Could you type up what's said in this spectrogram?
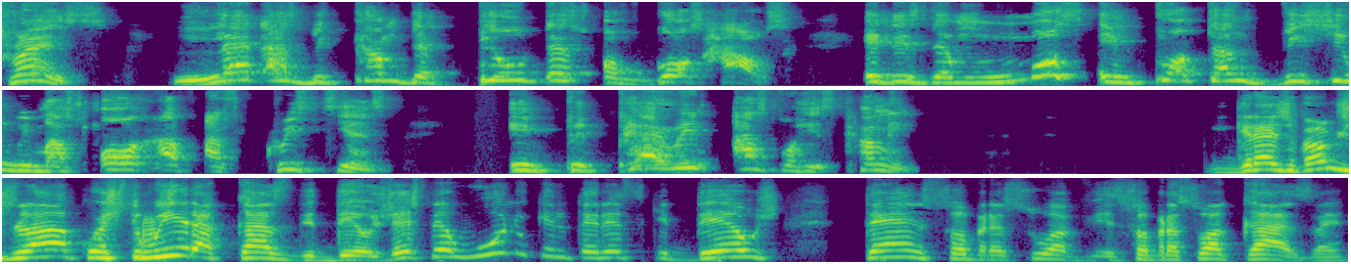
Friends, let us become the builders of God's house. It is the most important vision we must all have as Christians in preparing us for his coming. Igreja, vamos lá construir a casa de Deus. Este é o único interesse que Deus tem sobre a sua, sobre a sua casa.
